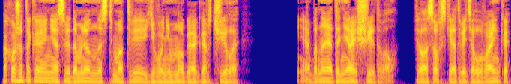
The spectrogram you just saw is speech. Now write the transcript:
Похоже, такая неосведомленность Матвея его немного огорчила. «Я бы на это не рассчитывал», — философски ответил Ванька,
